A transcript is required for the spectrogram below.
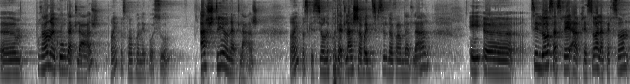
Euh, prendre un cours d'attelage, hein, parce qu'on ne connaît pas ça. Acheter un attelage, hein, parce que si on n'a pas d'attelage, ça va être difficile de faire d'attelage. Et, euh, tu sais, là, ça serait après ça à la personne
